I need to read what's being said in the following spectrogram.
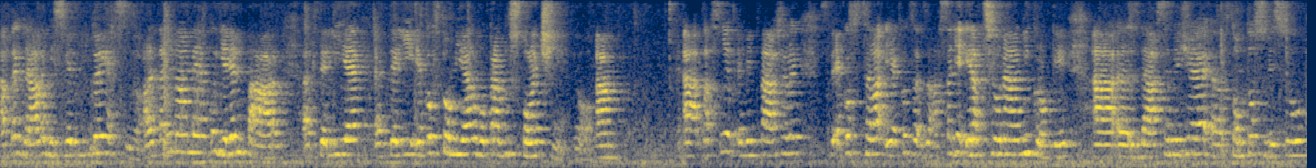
a tak dále vysvětlí, to je jasné. No. Ale tady máme jako jeden pár, eh, který, je, eh, který jako v tom jel opravdu společně. Jo. A, a vlastně vytvářeli jako zcela jako v zásadě iracionální kroky a zdá se mi, že v tomto smyslu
